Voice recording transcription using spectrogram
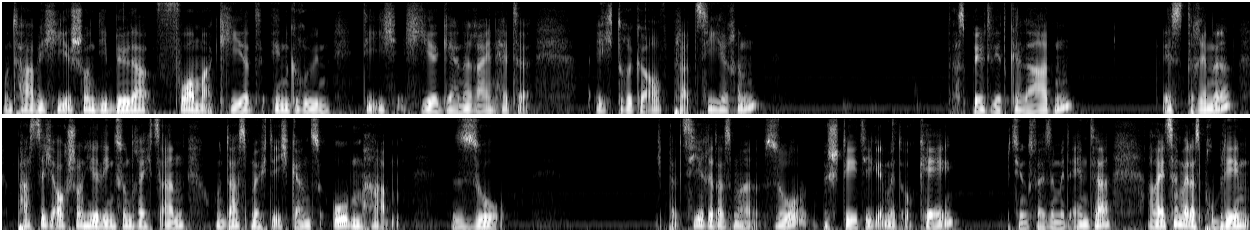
und habe hier schon die Bilder vormarkiert in grün, die ich hier gerne rein hätte. Ich drücke auf Platzieren. Das Bild wird geladen, ist drinne, passt sich auch schon hier links und rechts an und das möchte ich ganz oben haben. So. Ich platziere das mal so, bestätige mit OK beziehungsweise mit Enter. Aber jetzt haben wir das Problem,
